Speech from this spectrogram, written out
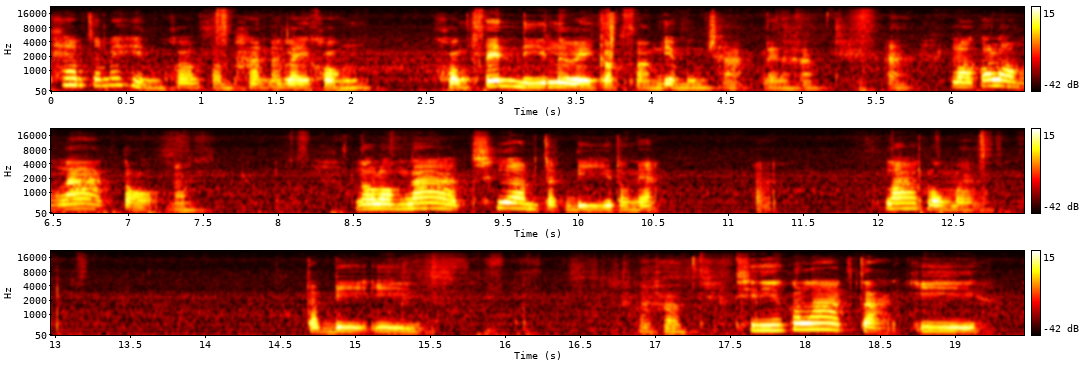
แทบจะไม่เห็นความสัมพันธ์อะไรของของเส้นนี้เลยกับสามเหลี่ยมมุมฉากเลยนะคะอะเราก็ลองลากต่อเนาะเราลองลากเชื่อมจาก D ตรงเนี้ยอะลากลงมา กับ DE นะคะ ทีนี้ก็ลากจาก E ไป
